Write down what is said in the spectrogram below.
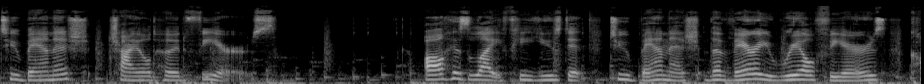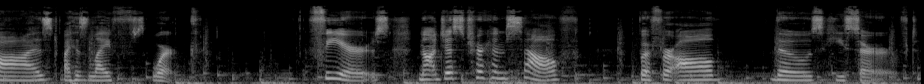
to banish childhood fears. All his life, he used it to banish the very real fears caused by his life's work. Fears, not just for himself, but for all those he served.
